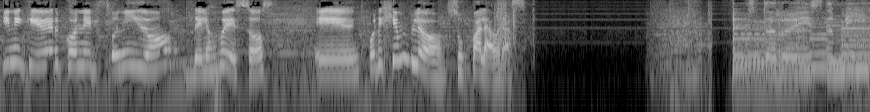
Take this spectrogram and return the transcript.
tiene que ver con el sonido de los besos. Eh, por ejemplo, sus palabras. Te reís de mí,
